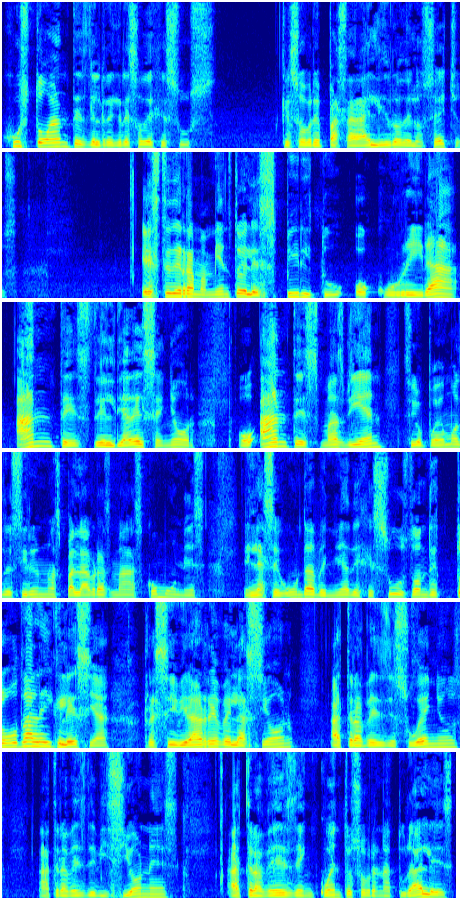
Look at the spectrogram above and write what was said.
justo antes del regreso de Jesús, que sobrepasará el libro de los Hechos. Este derramamiento del Espíritu ocurrirá antes del día del Señor, o antes más bien, si lo podemos decir en unas palabras más comunes, en la segunda venida de Jesús, donde toda la iglesia recibirá revelación a través de sueños, a través de visiones, a través de encuentros sobrenaturales,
